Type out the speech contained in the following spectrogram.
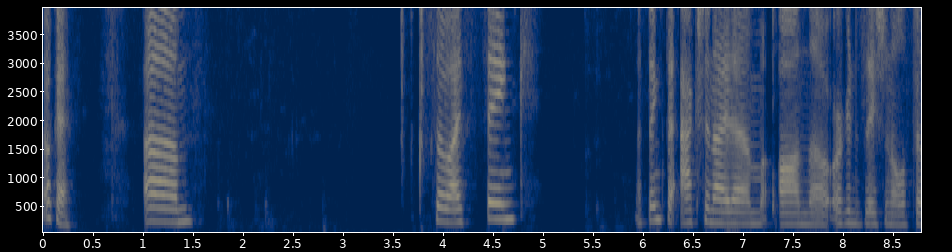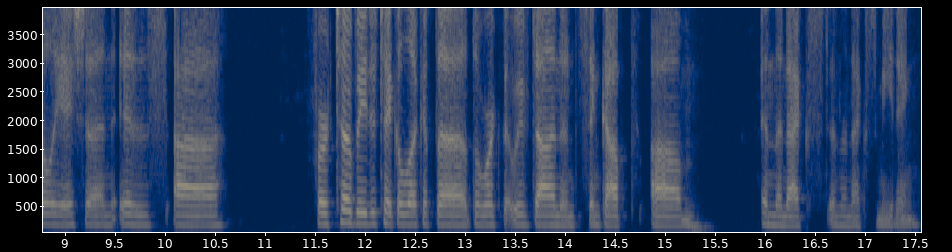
Okay. Um, so I think I think the action item on the organizational affiliation is uh, for Toby to take a look at the the work that we've done and sync up um, in the next in the next meeting.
